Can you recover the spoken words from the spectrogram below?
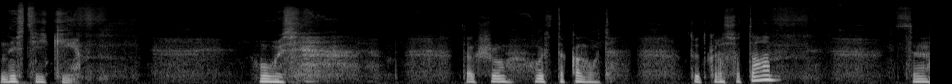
не стійкі. Ось. Так що ось така от тут красота. Це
